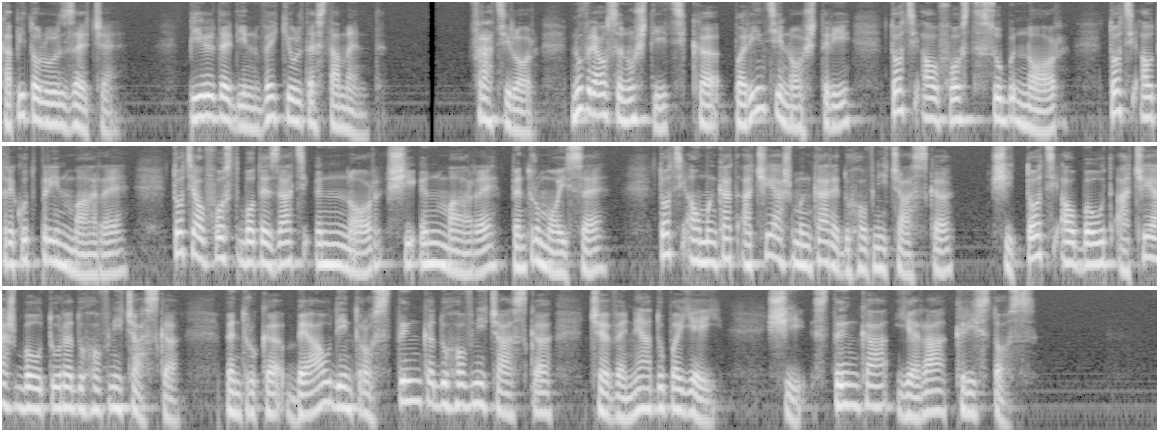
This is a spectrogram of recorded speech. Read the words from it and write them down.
Capitolul 10. Pilde din Vechiul Testament. Fraților, nu vreau să nu știți că părinții noștri toți au fost sub nor, toți au trecut prin mare, toți au fost botezați în nor și în mare pentru Moise, toți au mâncat aceeași mâncare duhovnicească și toți au băut aceeași băutură duhovnicească, pentru că beau dintr-o stâncă duhovnicească ce venea după ei și stânca era Hristos.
